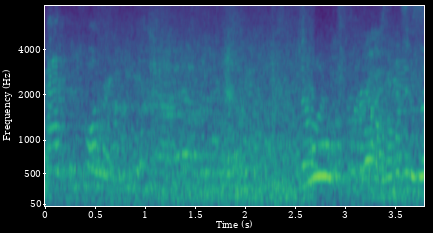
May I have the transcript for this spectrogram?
Matt, there's one right here. Escalator.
